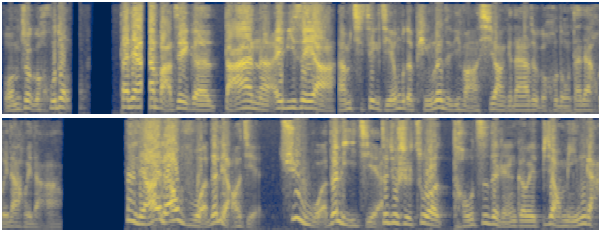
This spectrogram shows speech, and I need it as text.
我们做个互动，大家把这个答案呢 A、B、C 啊，咱们这个节目的评论的地方，希望跟大家做个互动，大家回答回答啊。那聊一聊我的了解，据我的理解，这就是做投资的人各位比较敏感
